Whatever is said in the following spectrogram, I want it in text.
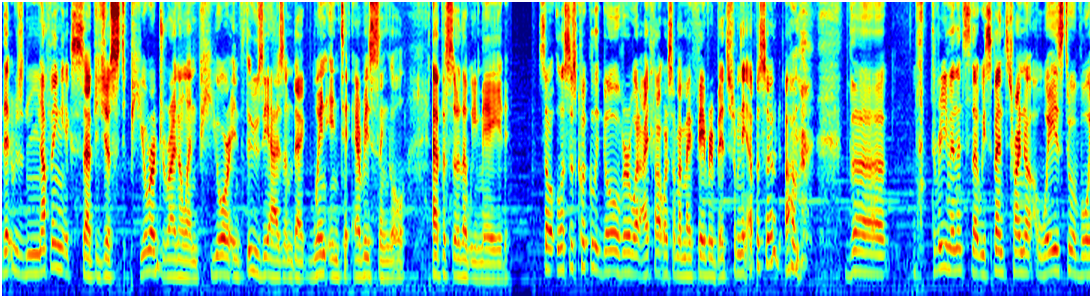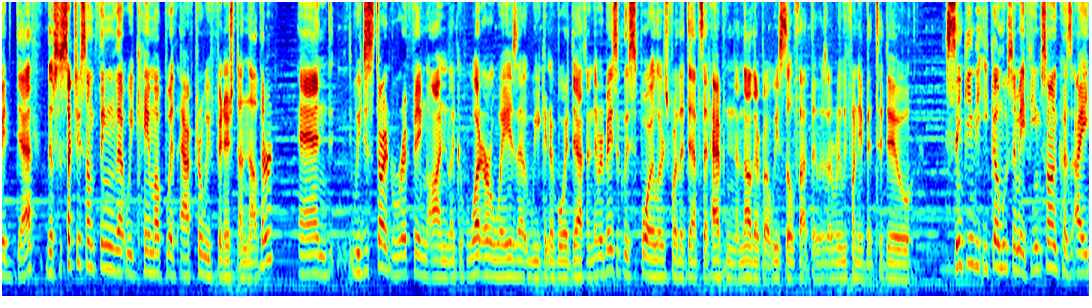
there was nothing except just pure adrenaline, pure enthusiasm that went into every single episode that we made. So let's just quickly go over what I thought were some of my favorite bits from the episode. Um, the three minutes that we spent trying to ways to avoid death. This is actually something that we came up with after we finished another. And we just started riffing on like what are ways that we can avoid death, and they were basically spoilers for the deaths that happened in another. But we still thought that was a really funny bit to do syncing the Ika Musume theme song because I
